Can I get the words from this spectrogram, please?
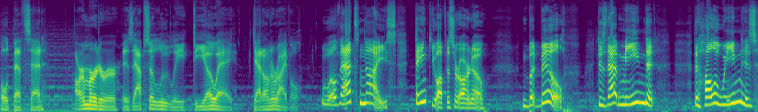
Old Beth said. Our murderer is absolutely DOA, dead on arrival. Well, that's nice. Thank you, Officer Arno. But Bill, does that mean that that Halloween is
